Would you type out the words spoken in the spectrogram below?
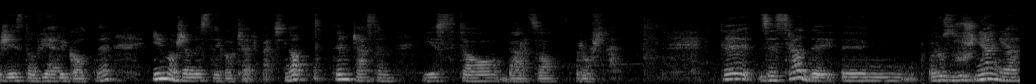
że jest to wiarygodne i możemy z tego czerpać. No, tymczasem jest to bardzo różne. Te zasady rozróżniania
